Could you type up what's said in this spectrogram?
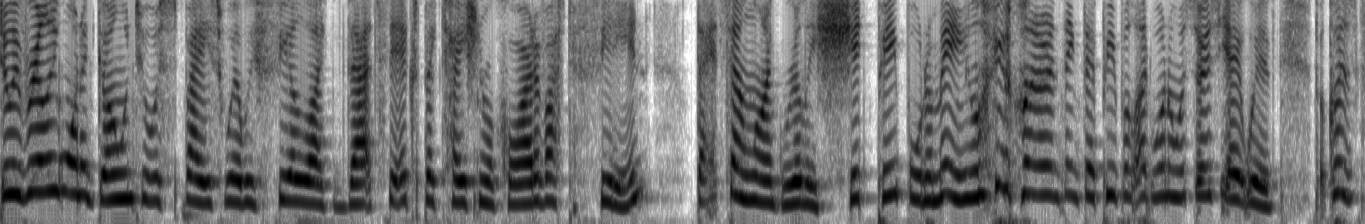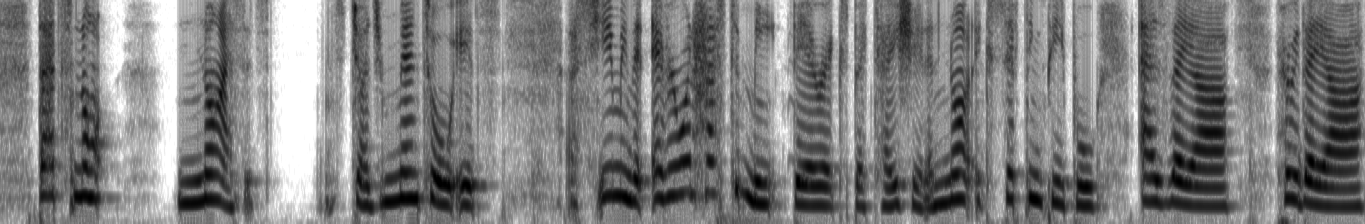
do we really want to go into a space where we feel like that's the expectation required of us to fit in? That sound like really shit people to me. Like I don't think they're people I'd want to associate with because that's not nice. It's it's judgmental. It's assuming that everyone has to meet their expectation and not accepting people as they are, who they are,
